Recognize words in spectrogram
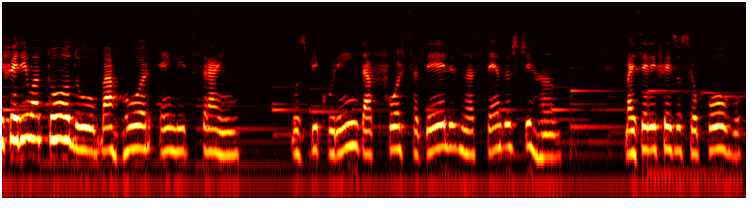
E feriu a todo o Barror em Mitzraim, os bicurim da força deles nas tendas de Ram. Mas ele fez o seu povo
